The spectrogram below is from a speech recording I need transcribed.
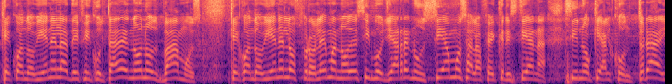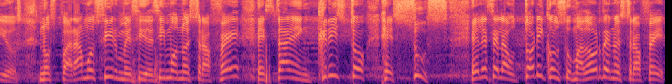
que cuando vienen las dificultades no nos vamos, que cuando vienen los problemas no decimos ya renunciamos a la fe cristiana, sino que al contrario nos paramos firmes y decimos nuestra fe está en Cristo Jesús. Él es el autor y consumador de nuestra fe.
